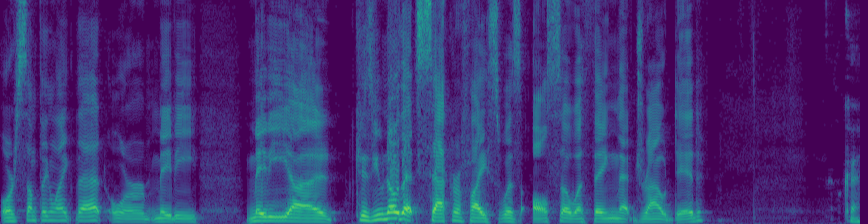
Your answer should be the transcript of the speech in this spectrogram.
or something like that, or maybe maybe uh, because you know that sacrifice was also a thing that Drow did. Okay.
